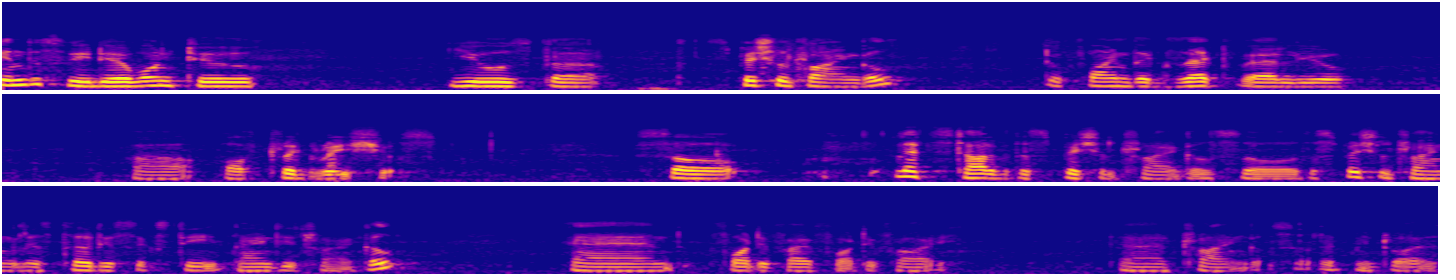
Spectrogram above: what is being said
in this video I want to use the special triangle to find the exact value uh, of trig ratios. So let's start with the special triangle. So the special triangle is 30, 60, 90 triangle and 45, 45 uh, triangle. So let me draw a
